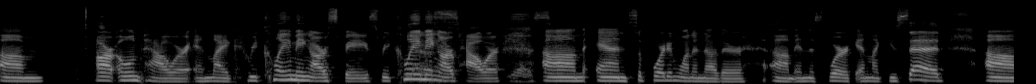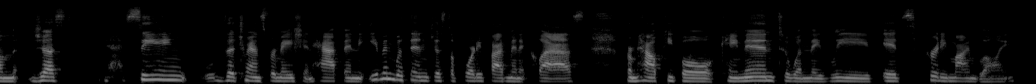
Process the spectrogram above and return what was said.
um our own power and like reclaiming our space reclaiming our power yes. um, and supporting one another um, in this work. And like you said, um, just seeing the transformation happen, even within just a 45 minute class, from how people came in to when they leave, it's pretty mind blowing.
